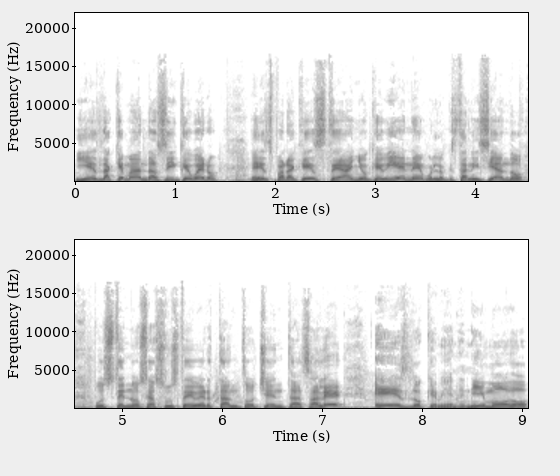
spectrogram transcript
y es la que manda, así que bueno, es para que este año que viene, pues lo que está iniciando, pues usted no se asuste de ver tanto 80, ¿sale? Es lo que viene, ni modo.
